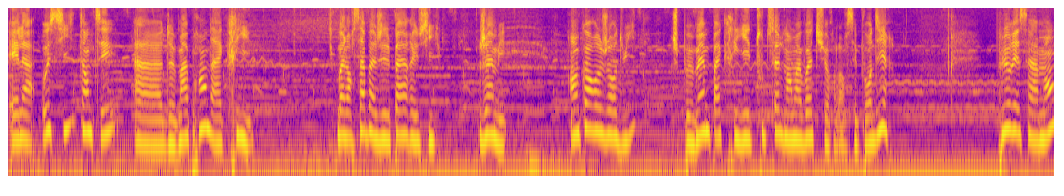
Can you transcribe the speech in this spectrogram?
Elle a aussi tenté euh, de m'apprendre à crier. Bah alors ça, bah, j'ai pas réussi. Jamais. Encore aujourd'hui, je peux même pas crier toute seule dans ma voiture. Alors c'est pour dire. Plus récemment,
